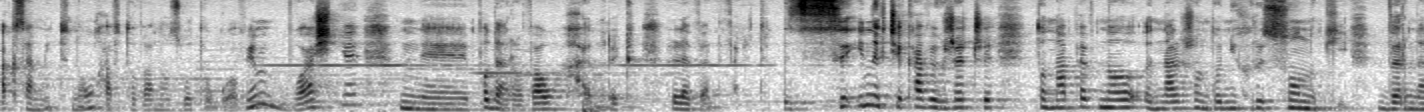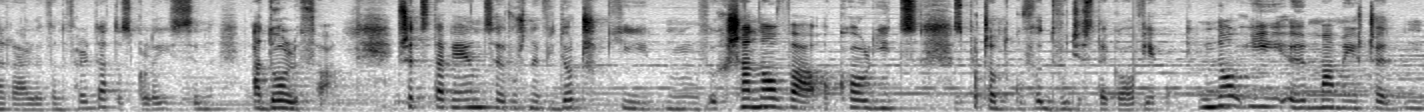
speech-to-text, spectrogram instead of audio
aksamitną, haftowaną złotogłowiem, właśnie podarował Henryk Lewenfeld. Z innych ciekawych rzeczy to na pewno należą do nich rysunki Wernera Lewenfelda, to z kolei syn Adolfa, przedstawiające różne widoczki mm, Chrzanowa, okolic z początków XX wieku. No i y, mamy jeszcze mm,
